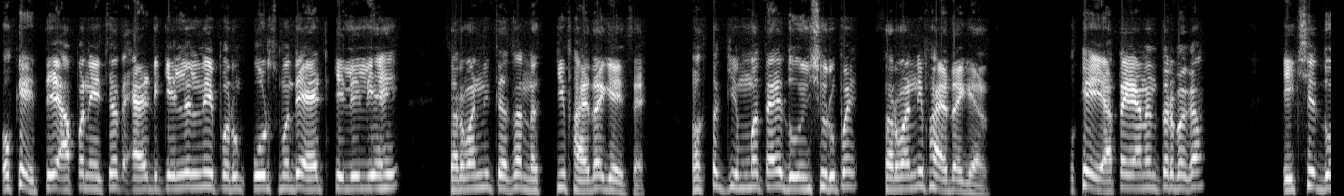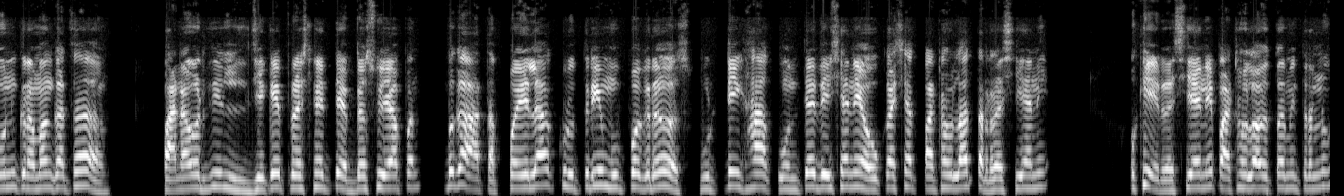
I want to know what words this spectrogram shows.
ओके ते आपण याच्यात ऍड केलेलं नाही परंतु कोर्समध्ये ऍड केलेली आहे. सर्वांनी त्याचा नक्की फायदा घ्यायचा आहे. फक्त किंमत आहे दोनशे रुपये सर्वांनी फायदा घ्या. ओके आता यानंतर बघा एकशे दोन क्रमांकाचा पानावरतील जे काही प्रश्न आहेत ते अभ्यासूया आपण. बघा आता पहिला कृत्रिम उपग्रह स्पुटनिक हा कोणत्या देशाने अवकाशात पाठवला तर रशियाने? ओके रशियाने पाठवला होता मित्रांनो.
